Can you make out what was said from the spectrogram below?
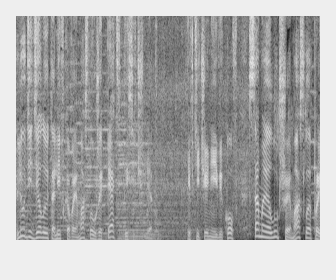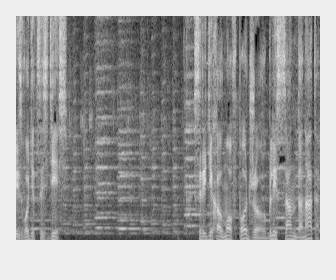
Люди делают оливковое масло уже 5000 лет и в течение веков самое лучшее масло производится здесь. Среди холмов Поджо, близ Сан-Доната,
